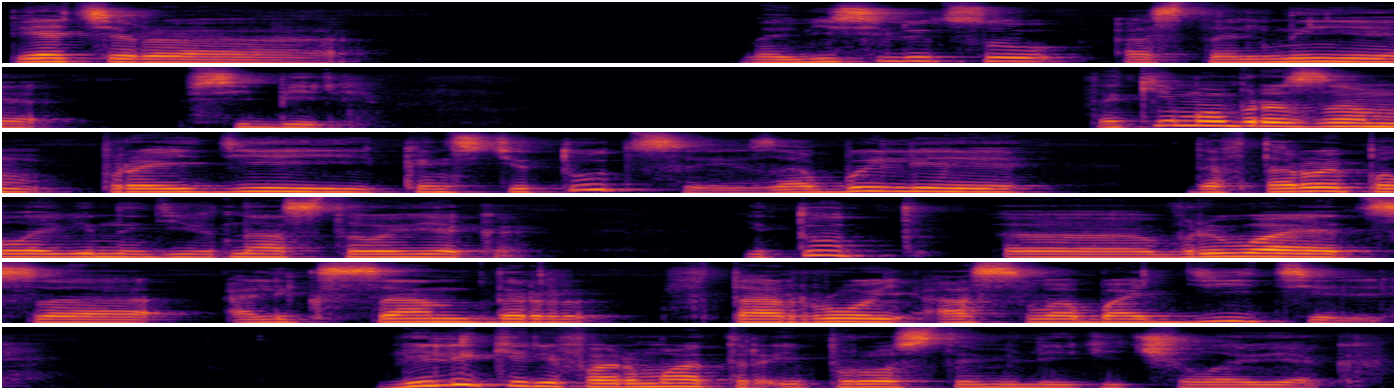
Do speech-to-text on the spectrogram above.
Пятеро на виселицу, остальные в Сибирь. Таким образом, про идеи Конституции забыли до второй половины XIX века. И тут э, врывается Александр II Освободитель, великий реформатор и просто великий человек.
